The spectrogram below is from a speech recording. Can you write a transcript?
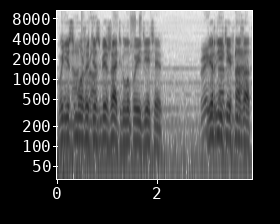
Вы не сможете сбежать, глупые дети. Верните их назад.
